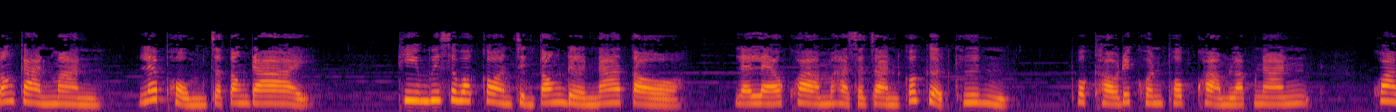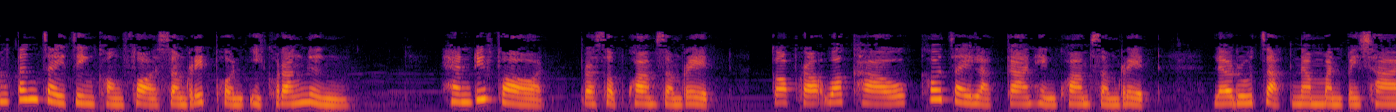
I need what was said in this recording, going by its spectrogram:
ต้องการมันและผมจะต้องได้ ทีมวิศวกรจึงต้องเดินหน้าต่อ และแล้วความมหัศจรรย์ก็เกิดขึ้น พวกเขาได้ค้นพบความลับนั้น ความตั้งใจจริงของฟอร์ดสำเร็จผลอีกครั้งหนึ่งเฮนรี่ฟอร์ดประสบความสำเร็จ ก็เพราะว่าเขาเข้าใจหลักการแห่งความสำเร็จ และรู้จักนำมันไปใช้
